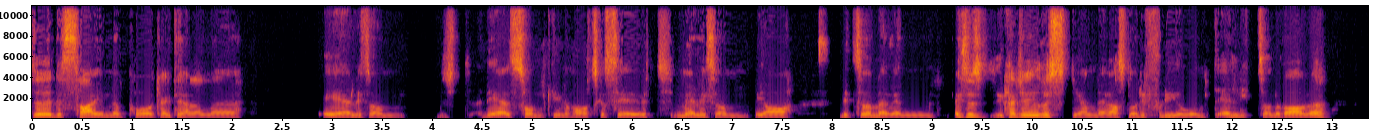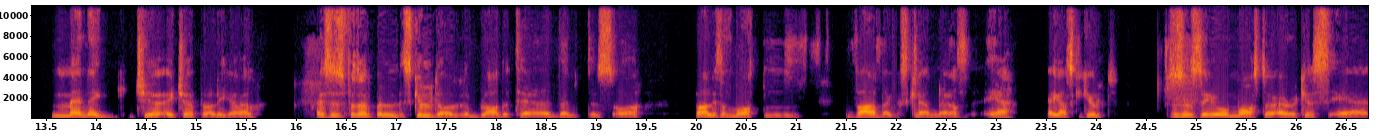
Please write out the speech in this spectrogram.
designet på karakterene er liksom Det er sånn Kingdom Hearts skal se ut. Med liksom, ja Litt sånn der en Jeg syns kanskje rustningene deres når de flyr rundt, er litt sånn rare. Men jeg, jeg kjøper det likevel. Jeg syns f.eks. skulderbladet til Ventus og bare liksom måten hverdagsklærne deres er, er ganske kult. Så syns jeg jo Master Ericus er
